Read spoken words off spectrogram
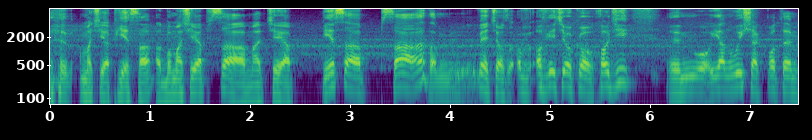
Macieja Piesa, albo Macieja Psa, Macieja Piesa, Psa, tam wiecie o, o, wiecie o kogo chodzi. Jan Łysiak, potem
